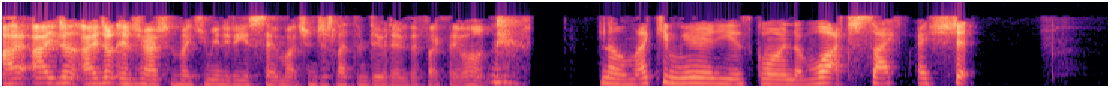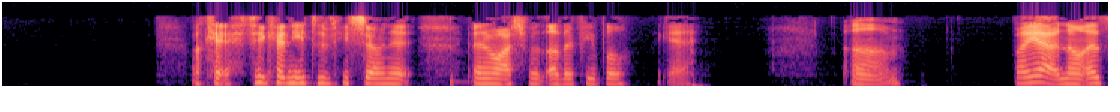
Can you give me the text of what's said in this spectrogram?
I, I don't I don't interact with my community so much and just let them do whatever the fuck they want. No, my community is going to watch sci-fi shit. Okay, I think I need to be shown it and watch with other people. Yeah. Um, but yeah, no, it's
